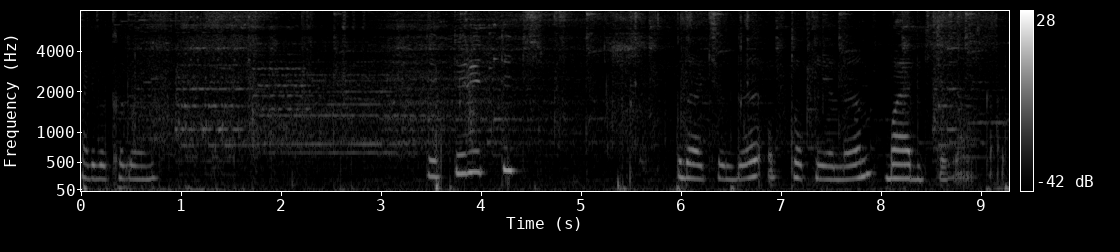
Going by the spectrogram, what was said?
Hadi bakalım. Dıt. Bu da açıldı. Toplayalım. Bayağı bir cüce aldık galiba.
